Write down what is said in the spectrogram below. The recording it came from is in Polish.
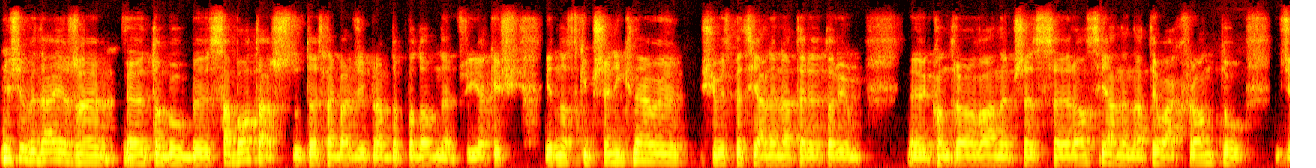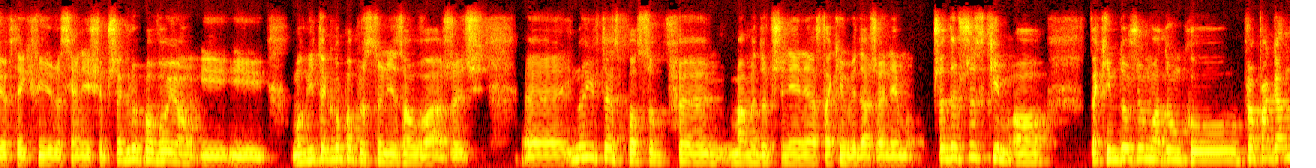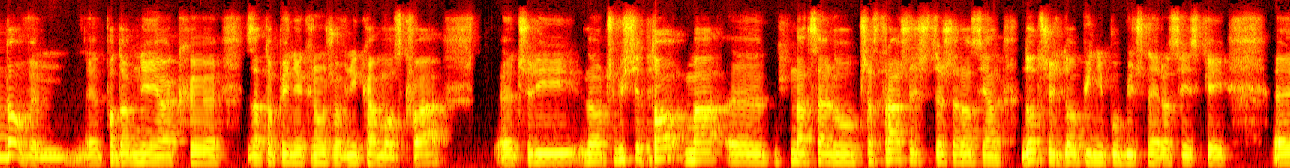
Mnie się wydaje, że e, to byłby sabotaż, to jest najbardziej prawdopodobne, czyli jakieś jednostki przeniknęły, siły specjalne na terytorium e, kontrolowane przez Rosjan, na tyłach frontu, gdzie w tej chwili Rosjanie się przegrupowują i, i mogli tego po prostu nie zauważyć. E, no i w ten sposób mamy do czynienia z takim wydarzeniem, przede wszystkim o takim dużym ładunku propagandowym, podobnie jak zatopienie krążownika Moskwa. Czyli no oczywiście to ma na celu przestraszyć też Rosjan, dotrzeć do opinii publicznej rosyjskiej,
